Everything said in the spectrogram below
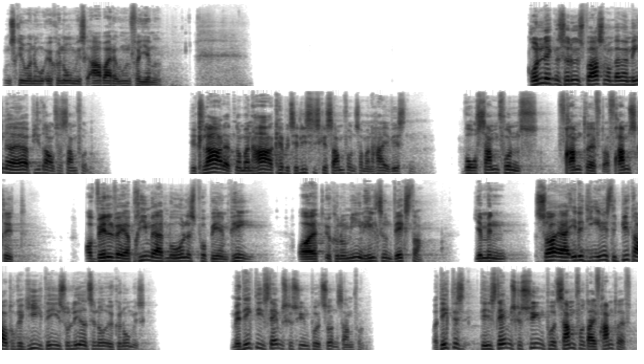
Hun skriver nu, økonomisk arbejder uden for hjemmet. Grundlæggende så er det jo et spørgsmål om, hvad man mener er at bidrage til samfundet. Det er klart, at når man har kapitalistiske samfund, som man har i Vesten, hvor samfunds fremdrift og fremskridt og velvære primært måles på BNP, og at økonomien hele tiden vækster, jamen så er et af de eneste bidrag, du kan give, det er isoleret til noget økonomisk. Men det er ikke det islamiske syn på et sundt samfund. Og det er ikke det, det islamiske syn på et samfund, der er i fremdrift.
